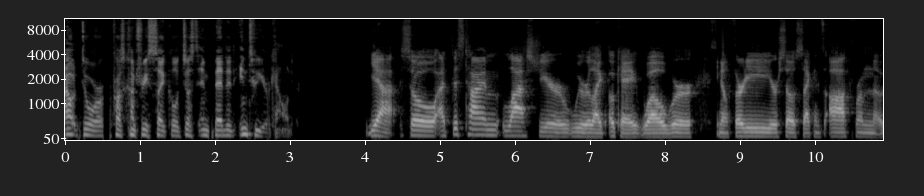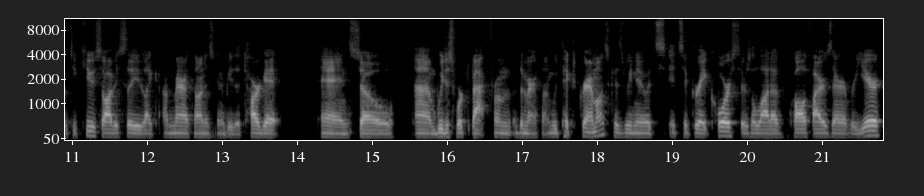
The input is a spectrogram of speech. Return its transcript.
outdoor cross country cycle just embedded into your calendar? Yeah. So at this time last year, we were like, okay, well, we're, you know, 30 or so seconds off from the OTQ. So obviously, like a marathon is going to be the target. And so um, we just worked back from the marathon. We picked grandmas because we knew it's it's a great course. There's a lot of qualifiers there every year,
